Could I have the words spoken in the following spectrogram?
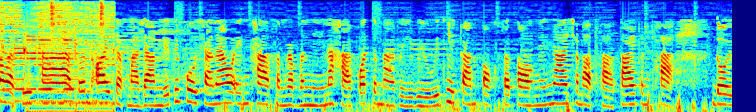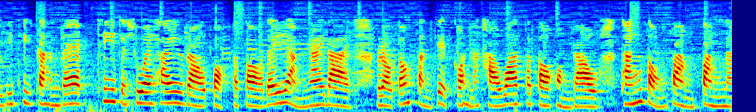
สวัสดีค่ะ ต้นอ้อยจากมาดาม Beautiful Channel เองค่ะสำหรับวันนี้นะคะ ก็จะมารีวิววิธีการปอกสตอง่ายๆ ฉบับสาวใต้กันค่ะ โดยวิธีการแรกที่จะช่วยให้เราปอกสตอได้อย่างง่ายดายเราต้องสังเกตก่อนนะคะว่าสตอของเราทั้งสองฝั่งฝั่งไหน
